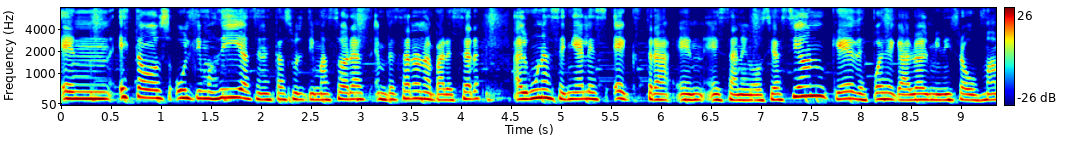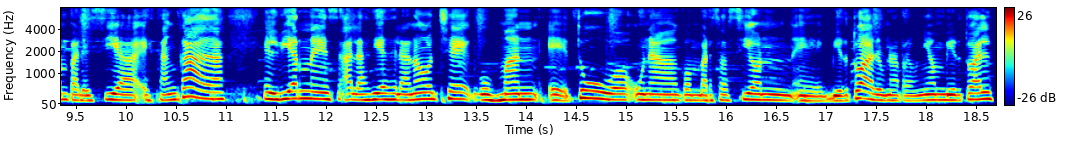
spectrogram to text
En estos últimos días, en estas últimas horas, empezaron a aparecer algunas señales extra en esa negociación que después de que habló el ministro Guzmán parecía estancada. El viernes a las 10 de la noche, Guzmán eh, tuvo una conversación eh, virtual, una reunión virtual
